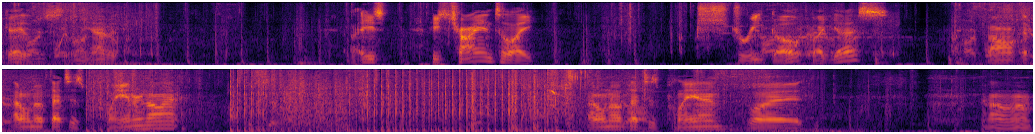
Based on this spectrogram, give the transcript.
Okay, just let me have it. Uh, He's he's trying to like streak up, I guess. I don't if, I don't know if that's his plan or not. I don't know if that's his plan, but I don't know.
